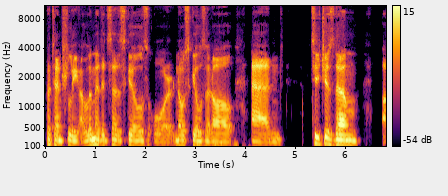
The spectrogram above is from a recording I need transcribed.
potentially a limited set of skills or no skills at all and teaches them a,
